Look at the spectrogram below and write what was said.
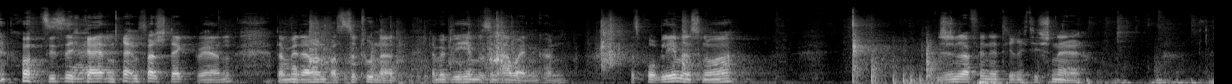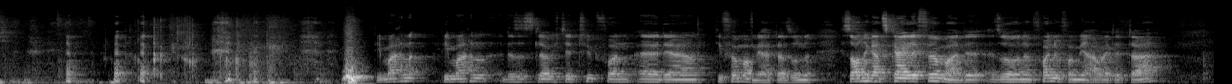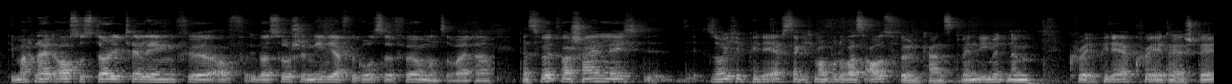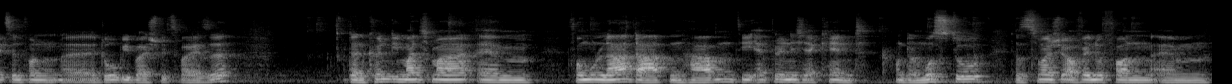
Und Süßigkeiten drin versteckt werden, damit der Hund was zu tun hat. Damit wir hier ein bisschen arbeiten können. Das Problem ist nur, Ginger findet die richtig schnell. Die machen, die machen, das ist glaube ich der Typ von äh, der, die Firma, der hat da so eine, ist auch eine ganz geile Firma, der, also eine Freundin von mir arbeitet da. Die machen halt auch so Storytelling für, auf, über Social Media für große Firmen und so weiter. Das wird wahrscheinlich solche PDFs, sag ich mal, wo du was ausfüllen kannst, wenn die mit einem Cre- PDF-Creator erstellt sind von äh, Adobe beispielsweise, dann können die manchmal ähm, Formulardaten haben, die Apple nicht erkennt. Und dann musst du, das ist zum Beispiel auch, wenn du von ähm,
